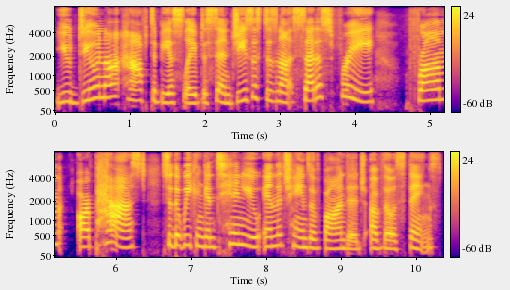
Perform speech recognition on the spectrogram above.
You do not have to be a slave to sin. Jesus does not set us free from our past so that we can continue in the chains of bondage of those things.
